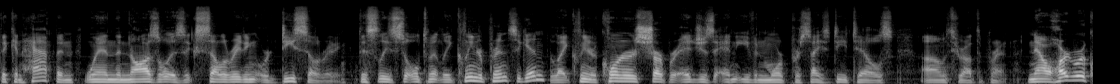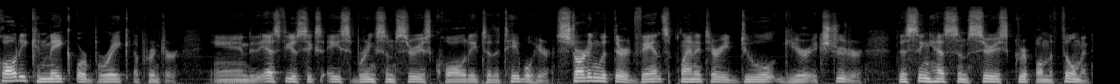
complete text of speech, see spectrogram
that can happen when the nozzle is accelerating or decelerating. This leads to ultimately cleaner prints again, like cleaner corners, sharper edges, and even more precise details um, throughout the print. Now, hardware quality can make or or break a printer. And the SV06 Ace brings some serious quality to the table here, starting with their advanced planetary dual gear extruder. This thing has some serious grip on the filament.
